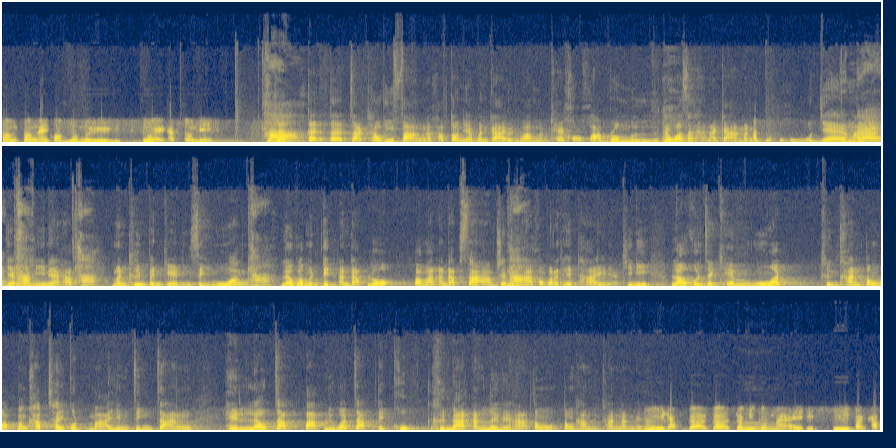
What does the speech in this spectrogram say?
ต้องต้องให้ความร่วมมือด้วยครับตรงนี้ ค่ะ แต่แต่แต่จากเท่าที่ฟังอะครับตอนนี้มันกลายเป็นว่าเหมือนแค่ขอความร่วมมือ แต่ว่าสถานการณ์มันโอ้โหแย่รุนแรมากงอย่างค่ะวันนี้เนี่ยครับค่ะมันขึ้นเป็นเกณฑ์ถึงสีม่วง ค่ะแล้วก็เหมือนติดอันดับโลกประมาณอันดับ 3 ใช่ไหมค่ะฮะของประเทศไทยเนี่ยทีนี้เราควรจะเข้มงวดถึงขั้นต้องแบบบังคับใช้กฎหมายอย่างจริงจัง เห็นแล้วจับปรับหรือว่าจับติดคุกขนาดนั้นเลยไหมฮะต้องต้องทำถึงขั้นนั้นไหมฮะ มีครับก็ก็ก็มีเออกฎหมายที่บังคับ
